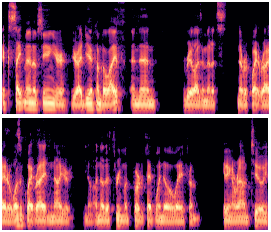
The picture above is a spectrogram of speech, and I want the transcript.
excitement of seeing your your idea come to life, and then realizing that it's never quite right or wasn't quite right, and now you're you know another three month prototype window away from getting around to. You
